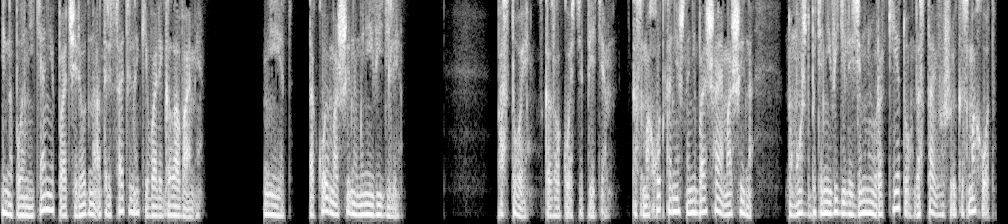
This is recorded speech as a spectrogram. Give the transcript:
Инопланетяне поочередно отрицательно кивали головами. «Нет, такой машины мы не видели». «Постой», — сказал Костя Петя. «Космоход, конечно, небольшая машина, но, может быть, они видели земную ракету, доставившую космоход?»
